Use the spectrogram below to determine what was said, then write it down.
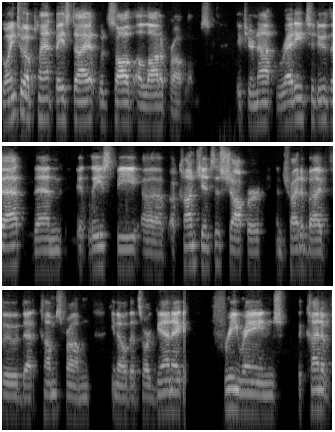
Going to a plant based diet would solve a lot of problems. If you're not ready to do that, then at least be a, a conscientious shopper and try to buy food that comes from, you know, that's organic, free range, the kind of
